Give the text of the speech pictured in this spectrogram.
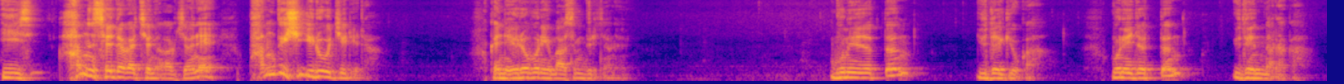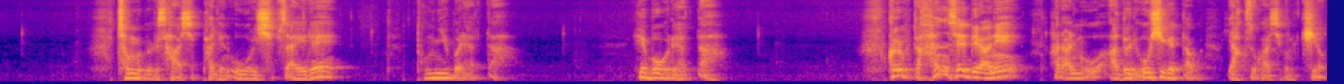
이 한 세대가 지나가기 전에 반드시 이루어지리라. 그냥 여러분이 말씀드리잖아요. 무너졌던 유대교가, 무너졌던 유대 나라가 1948년 5월 14일에 독립을 했다. 회복을 했다. 그로부터 한 세대 안에 하나님 아들이 오시겠다고 약속하신 걸 얘기예요.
